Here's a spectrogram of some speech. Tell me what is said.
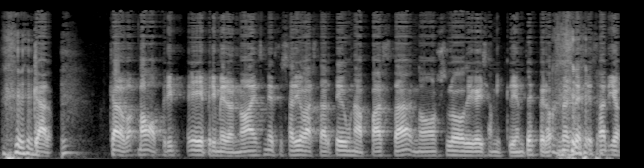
Claro. Claro, vamos, eh, primero, no es necesario gastarte una pasta, no os lo digáis a mis clientes, pero no es necesario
